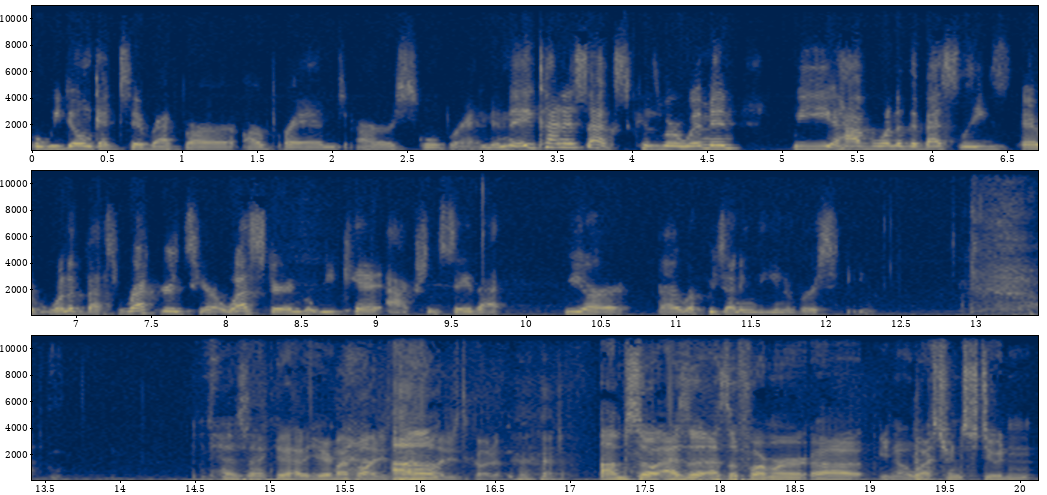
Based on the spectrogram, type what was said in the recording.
but we don't get to rep our our brand, our school brand, and it kind of sucks because we're women. We have one of the best leagues, uh, one of the best records here at Western, but we can't actually say that we are uh, representing the university. Yeah, Zach, get out of here. My apologies. My um, apologies, Dakota. um, so as a as a former uh, you know Western student,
